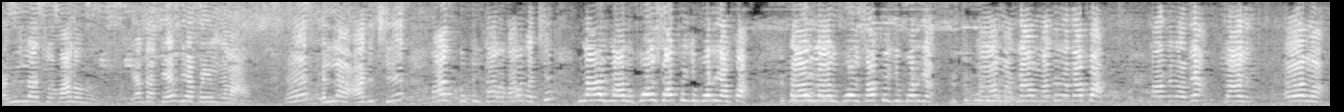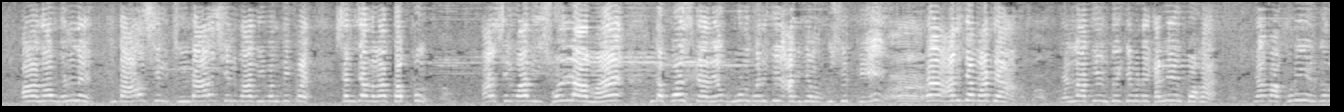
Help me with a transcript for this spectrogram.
தமிழ்நாட்டுல வாழணும். ஏன்டா தேவடியா பையன்களா? எல்லாம் அடிச்சு ஆஸ்பத்திரிக்கார வர வச்சு நாலு நாலு போலீஸா தூக்கி போடுறியாப்பா. நாலு நாலு போலீஸா தூக்கி போடுறியா? ஆமா நான் மதுரை தான்ப்பா மதுரை தான் நாலு. ஆமா ஆனா ஒண்ணு இந்த அரசியல் இந்த அரசியல்வாதி வந்து இப்ப செஞ்சதெல்லாம் தப்பு. அரசியல்வாதி சொல்லாம இந்த போலீஸ்காரன் மூணு மணிக்கு அதிகளை உசிப்பி அடிக்க மாட்டேன். எல்லாத்தையும் தூக்கி விட கண்ணீர் போக. ஏப்பா குடி இருக்கிற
